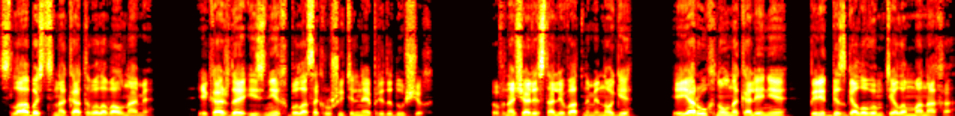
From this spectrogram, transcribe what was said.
Слабость накатывала волнами, и каждая из них была сокрушительнее предыдущих. Вначале стали ватными ноги, и я рухнул на колени перед безголовым телом монаха.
